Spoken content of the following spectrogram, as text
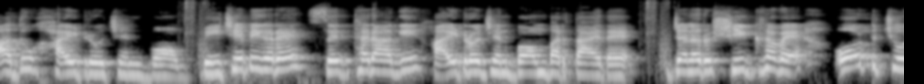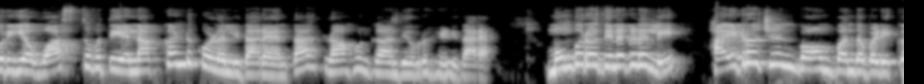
ಅದು ಹೈಡ್ರೋಜನ್ ಬಾಂಬ್. ಬಿಜೆಪಿಗರೇ ಸಿದ್ಧರಾಗಿ ಹೈಡ್ರೋಜನ್ ಬಾಂಬ್ ಬರ್ತಾ ಇದೆ. ಜನರು ಶೀಘ್ರವೇ ಓಟ್ ಚೋರಿಯ ವಾಸ್ತವತೆಯನ್ನ ಕಂಡುಕೊಳ್ಳಲಿದ್ದಾರೆ ಅಂತ ರಾಹುಲ್ ಗಾಂಧಿ ಅವರು ಹೇಳಿದ್ದಾರೆ. ಮುಂಬರುವ ದಿನಗಳಲ್ಲಿ ಹೈಡ್ರೋಜನ್ ಬಾಂಬ್ ಬಂದ ಬಳಿಕ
